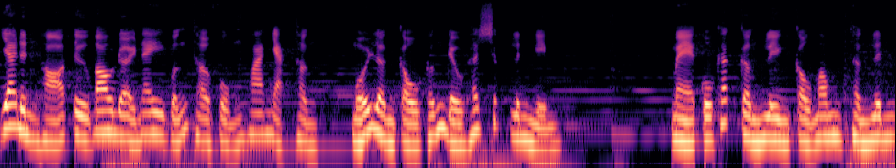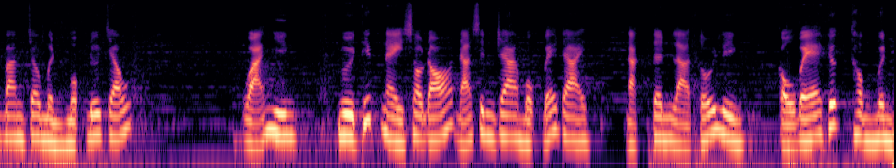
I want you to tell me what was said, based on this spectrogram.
Gia đình họ từ bao đời nay vẫn thờ phụng hoa nhạc thần, mỗi lần cầu khấn đều hết sức linh nghiệm. Mẹ của Khắc Cần liền cầu mong thần linh ban cho mình một đứa cháu. Quả nhiên, người thiếp này sau đó đã sinh ra một bé trai, đặt tên là Tối Liên, cậu bé rất thông minh,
